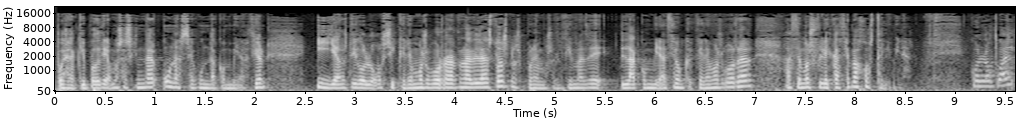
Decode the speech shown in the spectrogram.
pues aquí podríamos asignar una segunda combinación. Y ya os digo, luego si queremos borrar una de las dos, nos ponemos encima de la combinación que queremos borrar, hacemos flick hacia abajo hasta Con lo cual,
